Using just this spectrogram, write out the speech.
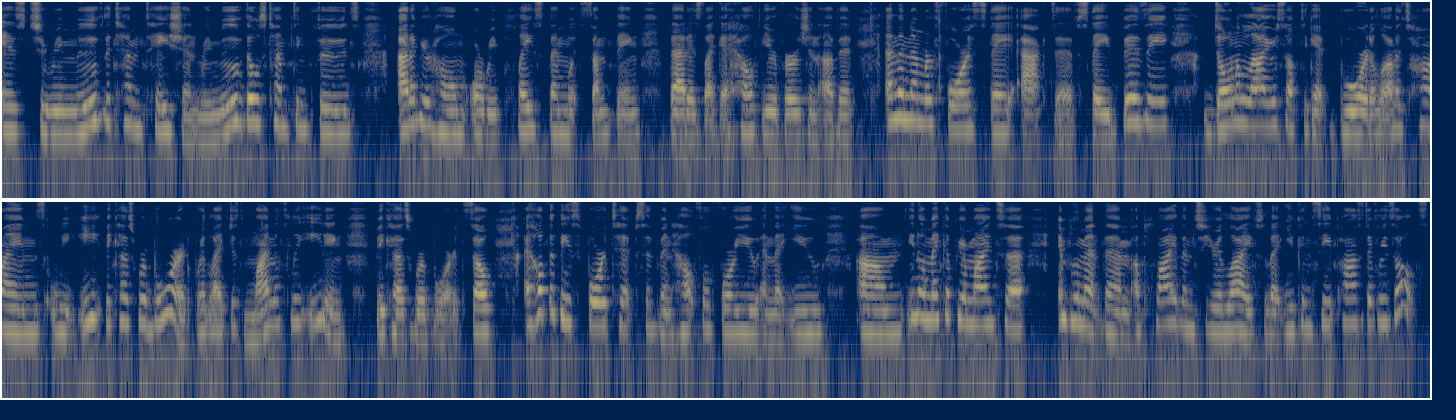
is to remove the temptation, remove those tempting foods out of your home or replace them with something that is like a healthier version of it. And then number four, stay active, stay busy. Don't allow yourself to get bored. A lot of times we eat because we're bored. We're like just mindlessly eating because we're bored. So I hope that these four tips have been helpful for you and that you, um, you know, make up your mind to implement them, apply them to your life so that you can see positive results.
